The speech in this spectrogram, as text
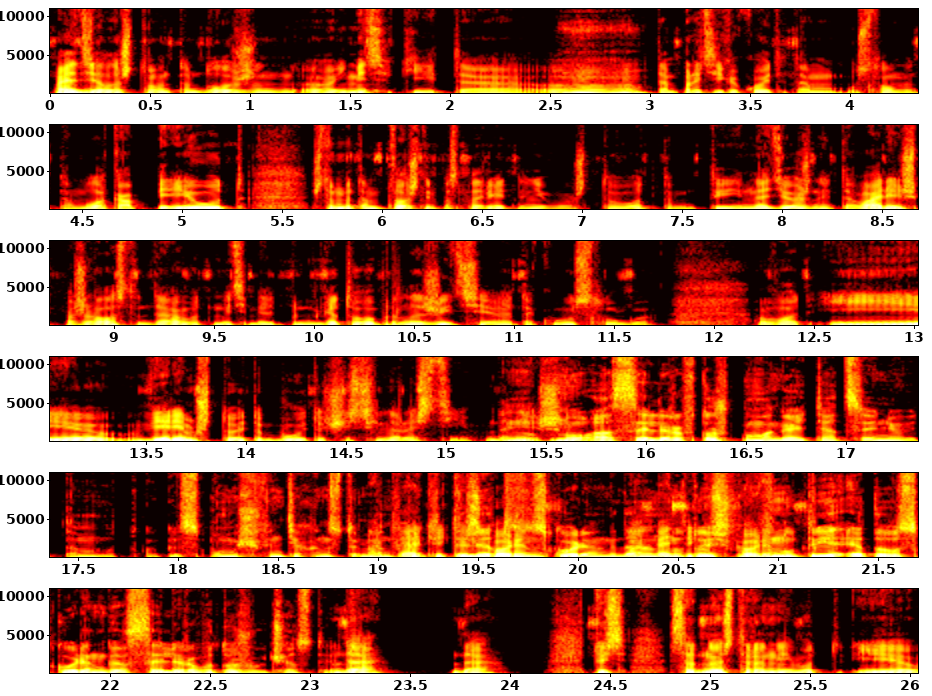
Понятное дело, что он там должен э, иметь какие-то, э, mm-hmm. там, пройти какой-то там, условно, там, локап-период, что мы там должны посмотреть на него, что вот там ты надежный товарищ, пожалуйста, да, вот мы тебе готовы предложить э, такую услугу. Вот. И верим, что это будет очень сильно расти в ну, дальнейшем. Ну, а селлеров тоже помогаете оценивать там вот, с помощью финтех-инструментов? Опять-таки скоринг. скоринг, да? ну, то есть скоринг. внутри этого скоринга селлера вы тоже участвуете? Да, да. То есть, с одной стороны, вот и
